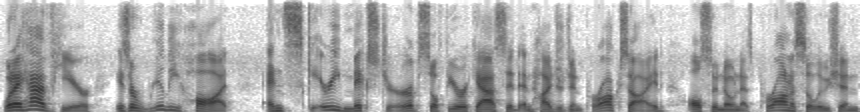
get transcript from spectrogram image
What I have here is a really hot and scary mixture of sulfuric acid and hydrogen peroxide, also known as piranha solution,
